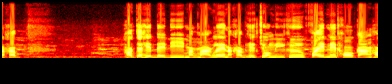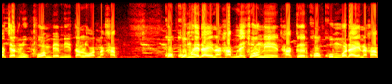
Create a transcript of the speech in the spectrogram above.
นะครับเฮาจะเฮ็ดได้ดีมาก ๆเลยนะครับเฮ็ดช่วงนี้คือไฟในท่อกลางเฮาจะลุกท่วมแบบนี้ตลอดนะครับ ควบคุมให้ได้นะครับ ในช่วงนี้ถ้าเกิดควบคุมบ่ได้นะครับ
